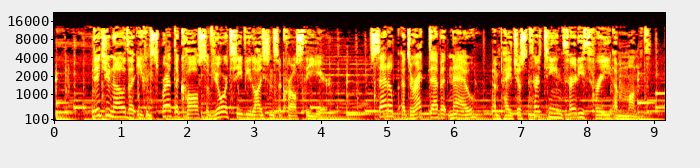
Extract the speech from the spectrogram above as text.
Did you know that you can spread the cost of your TV license across the year? Set up a direct debit now and pay just $13.33 a month.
